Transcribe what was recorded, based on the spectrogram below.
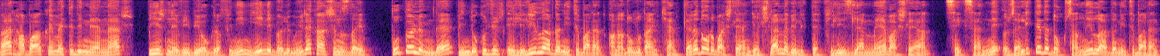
Merhaba kıymetli dinleyenler. Bir nevi biyografinin yeni bölümüyle karşınızdayım. Bu bölümde 1950'li yıllardan itibaren Anadolu'dan kentlere doğru başlayan göçlerle birlikte filizlenmeye başlayan, 80'li özellikle de 90'lı yıllardan itibaren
